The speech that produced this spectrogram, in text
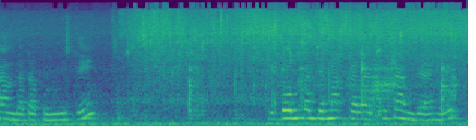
कांदा टाकून घेते. दोन मध्यम आकाराचे कांदे आहेत.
